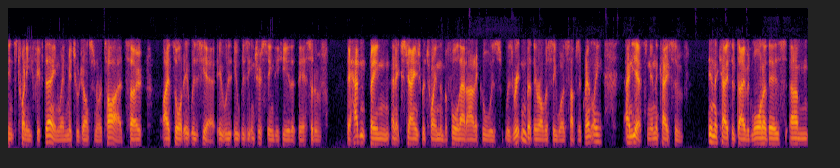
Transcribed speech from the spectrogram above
since 2015 when Mitchell Johnson retired. So I thought it was yeah it was it was interesting to hear that there sort of there hadn't been an exchange between them before that article was was written, but there obviously was subsequently. And yes, and in the case of in the case of David Warner, there's um,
